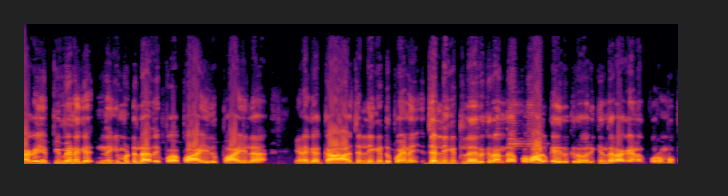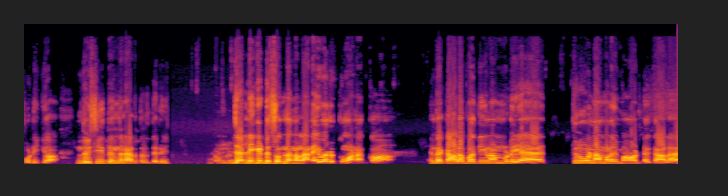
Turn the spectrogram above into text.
ரகம் எப்பயுமே எனக்கு இன்னைக்கு மட்டும் இல்லை அது இப்போ பாயுது பாயில. எனக்கு கா ஜல்லிக்கட்டு பயணம் ஜல்லிக்கட்டுல இருக்கிற அந்த இப்போ வாழ்க்கை இருக்கிற வரைக்கும் இந்த ரகம் எனக்கு ரொம்ப பிடிக்கும். இந்த விஷயத்தை இந்த நேரத்தில் தெரிவிச்சு ஜல்லிக்கட்டு சொந்தங்கள் அனைவருக்கும் வணக்கம். இந்த காலை பார்த்தீங்கன்னா நம்முடைய திருவண்ணாமலை மாவட்ட காலை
